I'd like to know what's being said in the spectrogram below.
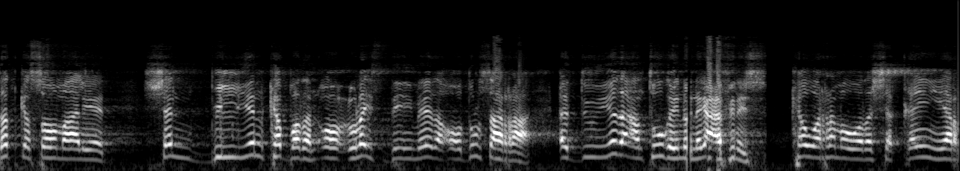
dadka soomaaliyeed shan bilyan ka badan oo culays deymeeda oo dul saaraa adduunyada aan tuugayno naga cafinayso. Ka warrama wada shaqayn yar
